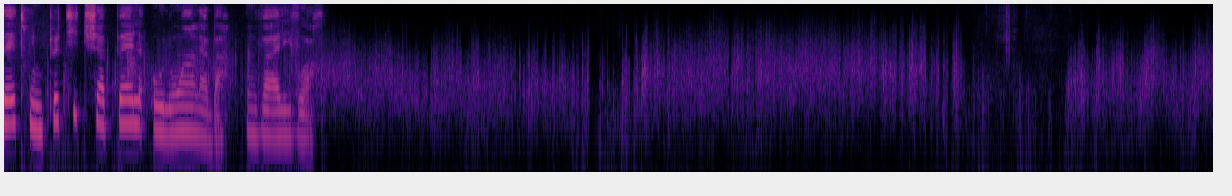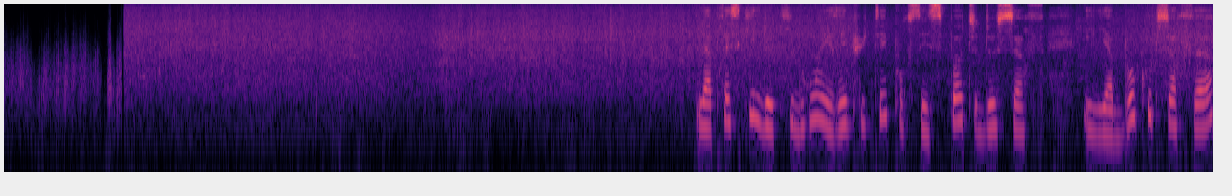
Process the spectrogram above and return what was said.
être une petite chapelle au loin là-bas. On va aller voir. La presqu'île de Quiberon est réputée pour ses spots de surf. Il y a beaucoup de surfeurs,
